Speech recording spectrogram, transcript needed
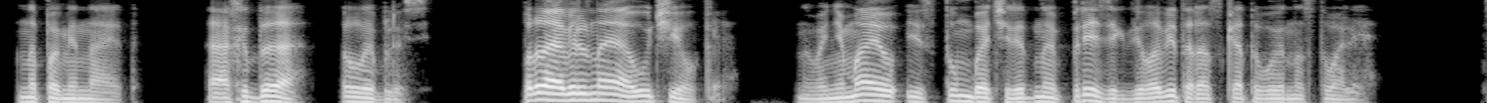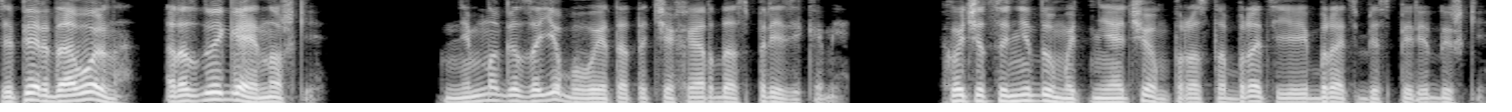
— напоминает. «Ах да», — лыблюсь. «Правильная училка». Вынимаю из тумбы очередной презик, деловито раскатываю на стволе. «Теперь довольно? Раздвигай ножки» немного заебывает эта чехарда с презиками. Хочется не думать ни о чем, просто брать ее и брать без передышки.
